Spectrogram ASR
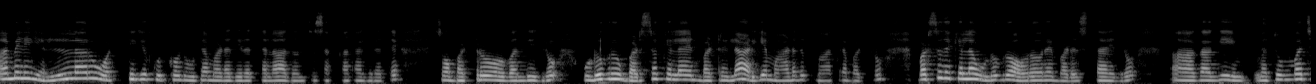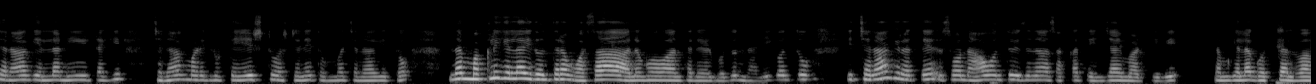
ಆಮೇಲೆ ಎಲ್ಲರೂ ಒಟ್ಟಿಗೆ ಕೂತ್ಕೊಂಡು ಊಟ ಮಾಡೋದಿರುತ್ತಲ್ಲ, ಅದಂತೂ ಸಖತ್ತಾಗಿರುತ್ತೆ. ಸೊ, ಭಟ್ರು ಬಂದಿದ್ರು. ಹುಡುಗರು ಬಡ್ಸೋಕ್ಕೆಲ್ಲ ಏನು ಭಟ್ರಿಲ್ಲ ಅಡುಗೆ ಮಾಡೋದಕ್ಕೆ ಮಾತ್ರ ಭಟ್ರು. ಬಡಿಸೋದಕ್ಕೆಲ್ಲ ಹುಡುಗರು ಅವರವರೇ ಬಡಿಸ್ತಾ ಇದ್ರು. ಹಾಗಾಗಿ ತುಂಬ ಚೆನ್ನಾಗಿ ಎಲ್ಲ ನೀಟಾಗಿ ಚೆನ್ನಾಗಿ ಮಾಡಿದ್ರು. ಟೇಸ್ಟು ಅಷ್ಟೇ ತುಂಬ ಚೆನ್ನಾಗಿತ್ತು. ನಮ್ಮ ಮಕ್ಕಳಿಗೆಲ್ಲ ಇದೊಂಥರ ಹೊಸ ಅನುಭವ ಅಂತಲೇ ಹೇಳ್ಬೋದು. ನನಗಂತೂ ಇದು ಚೆನ್ನಾಗಿರುತ್ತೆ. ಸೊ, ನಾವಂತೂ ಇದನ್ನು ಸಖತ್ ಎಂಜಾಯ್ ಮಾಡ್ತೀವಿ. ನಮಗೆಲ್ಲ ಗೊತ್ತಲ್ವಾ?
